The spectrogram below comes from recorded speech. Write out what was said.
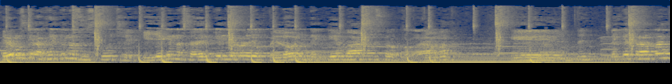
queremos que la gente nos escuche, que lleguen a saber quién es Radio Pelón, de qué va nuestro programa, eh, de qué trata.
